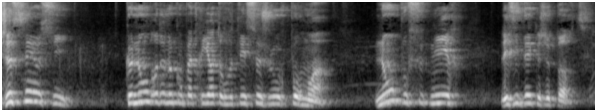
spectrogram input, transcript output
Je sais aussi que nombre de nos compatriotes ont voté ce jour pour moi, non pour soutenir les idées que je porte,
